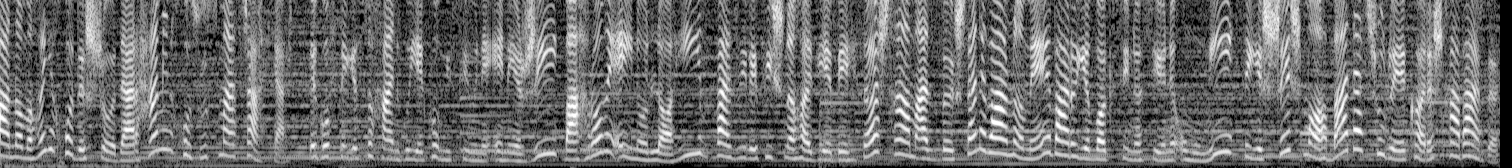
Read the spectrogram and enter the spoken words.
برنامه های خودش رو در همین خصوص مطرح کرد. به گفته سخنگوی کمیسیون انرژی بهرام عین اللهی وزیر پیشنهادی بهداشت هم از داشتن برنامه برای واکسیناسیون عمومی طی شش ماه بعد از شروع کارش خبر داد.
